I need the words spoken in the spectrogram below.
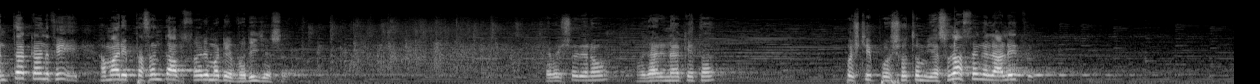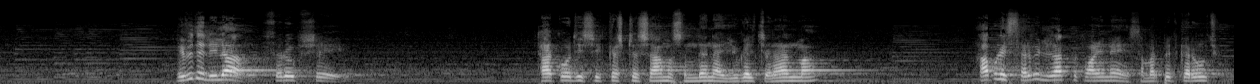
અંતઃકરણથી અમારી પ્રસન્નતા આપ સર્વે માટે વધી જશે. વૈષ્ણવજનો વધારે ન કહેતા, પુષ્ટિ પુરુષોત્તમ યશોદા લાલિત વિવિધ લીલા સ્વરૂપ છે. ઠાકોરજી શ્રી કૃષ્ણ શ્યામ સુંદરના યુગલ ચરણમાં આપણે સર્વે લીલાત્મક વાણીને સમર્પિત કરું છું.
